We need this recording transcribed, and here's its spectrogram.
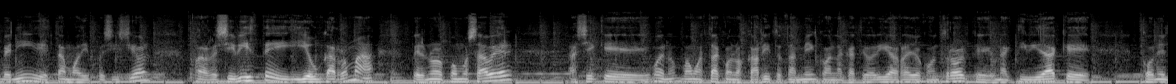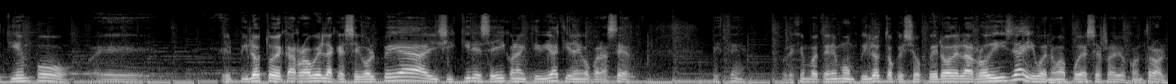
vení, estamos a disposición para recibirte y, y un carro más, pero no lo podemos saber. Así que, bueno, vamos a estar con los carritos también con la categoría Radio Control, que es una actividad que con el tiempo eh, el piloto de carro a vela que se golpea y si quiere seguir con la actividad tiene algo para hacer. ¿Viste? Por ejemplo, tenemos un piloto que se operó de la rodilla y bueno, va a poder hacer radio control.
